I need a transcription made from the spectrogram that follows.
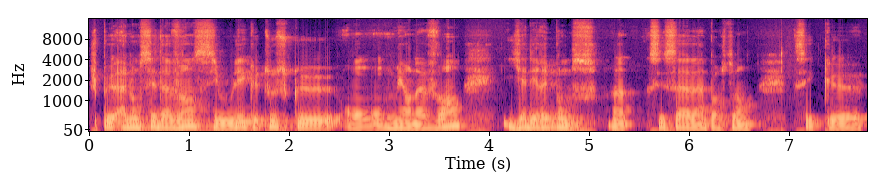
je peux annoncer d'avance, si vous voulez, que tout ce que on, met en avant, il y a des réponses. Hein. C'est ça l'important. C'est que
